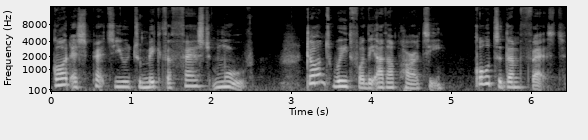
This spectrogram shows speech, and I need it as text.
God expects you to make the first move. Don't wait for the other party. Go to them first.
